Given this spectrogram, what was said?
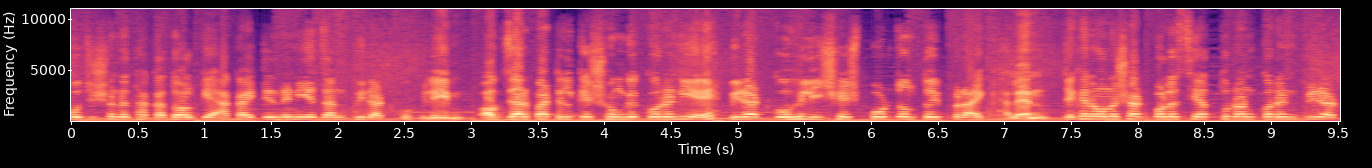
পজিশনে থাকা দলকে একাই টেনে নিয়ে যান বিরাট কোহলি। অকজার প্যাটেলকে সঙ্গে করে নিয়ে বিরাট কোহলি শেষ পর্যন্তই প্রায় খেলেন, যেখানে উনষাট বলে ছিয়াত্তর রান করেন বিরাট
